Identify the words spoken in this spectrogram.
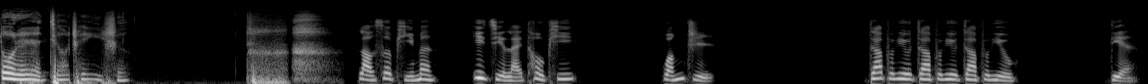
洛冉冉娇嗔一声：“老色皮们，一起来透批！”网址：w w w. 点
